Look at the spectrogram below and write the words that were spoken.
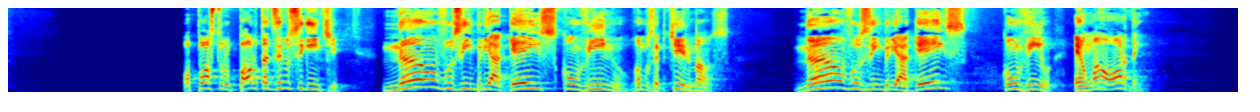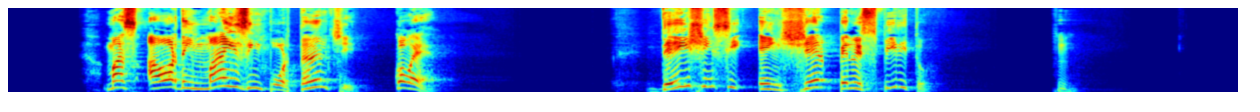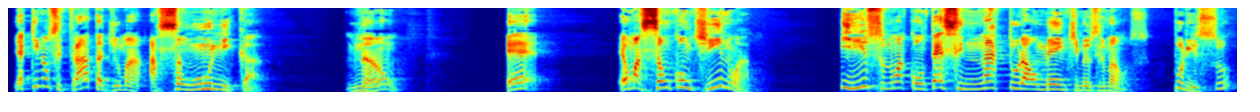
O apóstolo Paulo está dizendo o seguinte: não vos embriagueis com vinho. Vamos repetir, irmãos? Não vos embriagueis com vinho. É uma ordem. Mas a ordem mais importante, qual é? Deixem-se encher pelo Espírito. Hum. E aqui não se trata de uma ação única. Não. É é uma ação contínua. E isso não acontece naturalmente, meus irmãos. Por isso,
